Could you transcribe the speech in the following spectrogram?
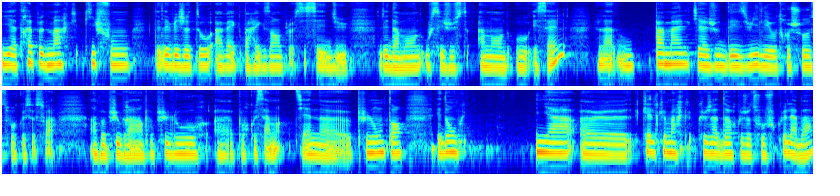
il y a très peu de marques qui font des laits végétaux avec, par exemple, si c'est du lait d'amande ou c'est juste amande, eau et sel. Il y en a pas mal qui ajoutent des huiles et autre chose pour que ce soit un peu plus gras, un peu plus lourd, euh, pour que ça tienne euh, plus longtemps. Et donc, il y a euh, quelques marques que j'adore, que je trouve que là-bas.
